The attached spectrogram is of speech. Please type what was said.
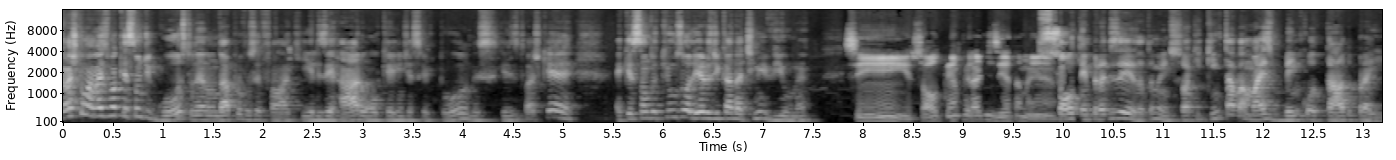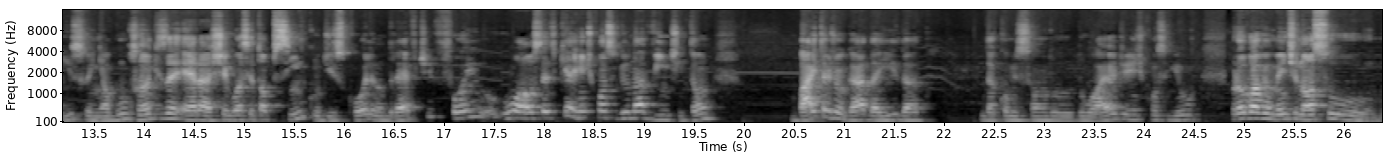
eu acho que é mais uma questão de gosto, né? Não dá para você falar que eles erraram ou que a gente acertou nesse quesito. Eu acho que é, é questão do que os olheiros de cada time viu, né? Sim, só o tempo irá dizer também, né? Só o tempo irá dizer, exatamente. Só que quem estava mais bem cotado para isso, em alguns rankings era chegou a ser top 5 de escolha no draft, foi o Alstead que a gente conseguiu na 20. Então, baita jogada aí da, da comissão do, do Wild, a gente conseguiu provavelmente nosso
